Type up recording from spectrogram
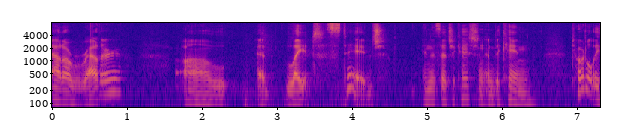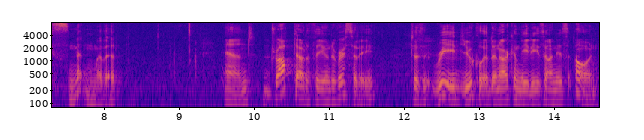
at a rather uh, at late stage in his education and became totally smitten with it and dropped out of the university to read Euclid and Archimedes on his own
